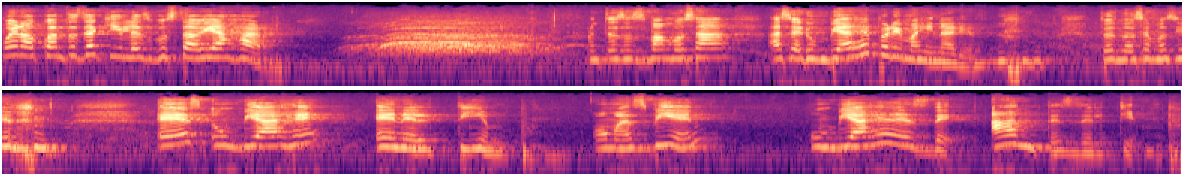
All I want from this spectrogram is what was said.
Bueno, ¿cuántos de aquí les gusta viajar? Entonces vamos a hacer un viaje pero imaginario. Entonces no se emocionen. Es un viaje en el tiempo, o más bien un viaje desde antes del tiempo.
